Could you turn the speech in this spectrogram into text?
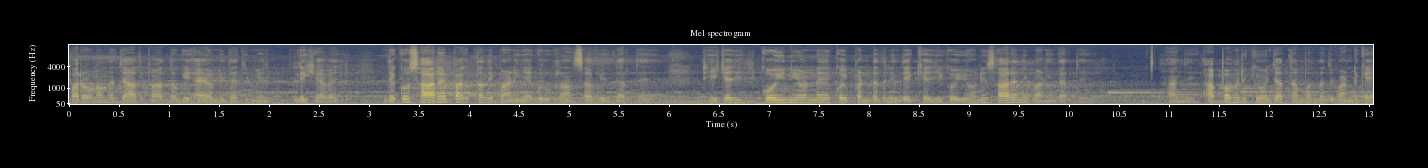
ਪਰ ਉਹਨਾਂ ਦਾ ਜਾਤ ਪਾਤ ਦਾ ਕੋਈ ਹੈ ਉਹ ਨਹੀਂ ਤਾਂ ਜੀ ਮੇਲ, ਲਿਖਿਆ ਹੋਇਆ ਜੀ। ਦੇਖੋ, ਸਾਰੇ ਭਗਤਾਂ ਦੀ ਬਾਣੀ ਹੈ, ਗੁਰੂ ਗ੍ਰੰਥ ਸਾਹਿਬ ਵਿੱਚ ਦਰਜ ਹੈ ਜੀ। ਠੀਕ ਹੈ ਜੀ, ਕੋਈ ਨਹੀਂ ਉਹਨੇ ਕੋਈ ਪੰਡਤ ਨਹੀਂ ਦੇਖਿਆ ਜੀ, ਕੋਈ ਉਹ ਨਹੀਂ, ਸਾਰਿਆਂ ਦੀ ਬਾਣੀ ਦਰਜ ਹੈ ਜੀ। ਹਾਂਜੀ, ਆਪਾਂ ਫਿਰ ਕਿਉਂ ਜਾਤਾਂ ਬੰਦਾਂ 'ਚ ਵੰਡ ਕੇ?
